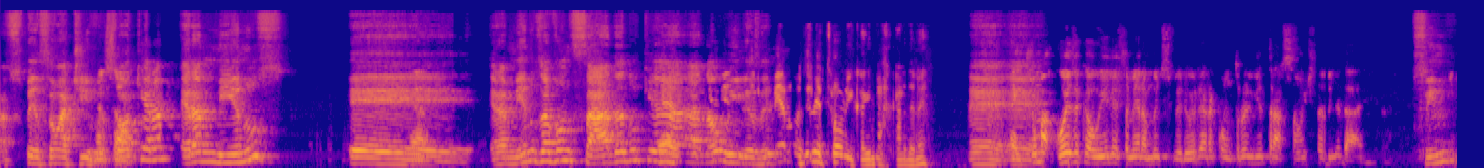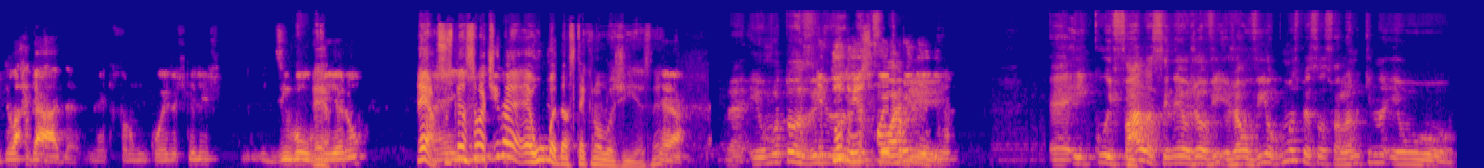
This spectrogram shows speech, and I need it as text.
a suspensão ativa, então, só que era, era menos é, é. Era menos avançada do que a, é, a da Williams, né? Menos eletrônica embarcada, né? É, é, Tinha uma coisa que a Williams também era muito superior, era controle de tração e estabilidade. Sim. E de largada, né? Que foram coisas que eles desenvolveram. É, é a né, suspensão e... ativa é uma das tecnologias, né? É. é e o motorzinho. E tudo isso foi Ford, proibido, né? É, e, e fala-se, né? Eu já ouvi, eu já ouvi algumas pessoas falando que eu,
